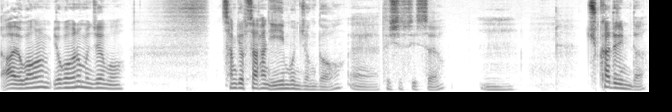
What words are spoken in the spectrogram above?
아, 요거는, 요거는 문제 뭐, 삼겹살 한 2인분 정도, 예, 드실 수 있어요. 음, 축하드립니다.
